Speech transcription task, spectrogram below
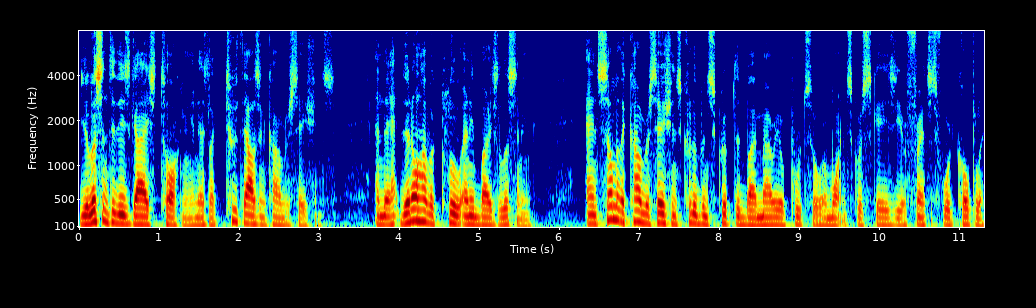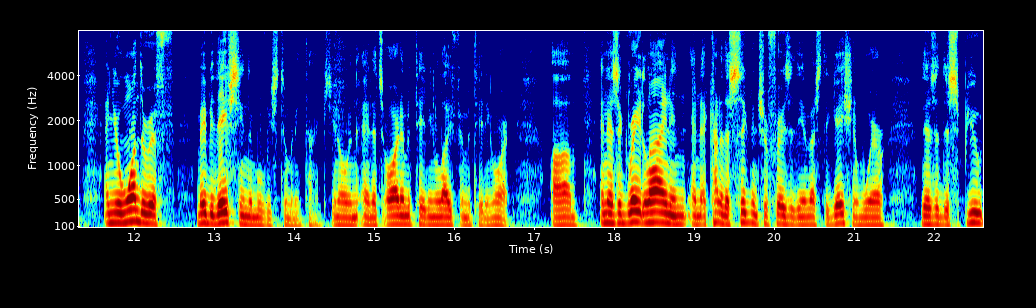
you listen to these guys talking, and there's like 2,000 conversations, and they, they don't have a clue anybody's listening. And some of the conversations could have been scripted by Mario Puzo or Martin Scorsese or Francis Ford Coppola. And you wonder if maybe they've seen the movies too many times, you know, and, and it's art imitating life, imitating art. Um, and there's a great line in, in a kind of the signature phrase of the investigation where there's a dispute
